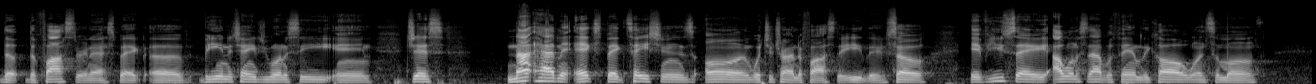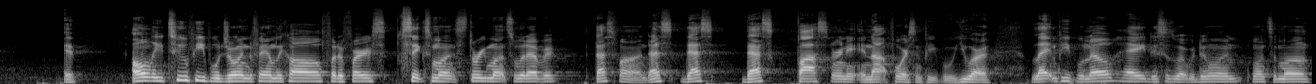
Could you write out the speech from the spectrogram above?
the the fostering aspect of being the change you want to see and just not having expectations on what you're trying to foster either. So if you say I want us to have a family call once a month, if only two people join the family call for the first six months, three months, whatever, that's fine. That's that's that's fostering it and not forcing people. You are letting people know, hey, this is what we're doing once a month.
